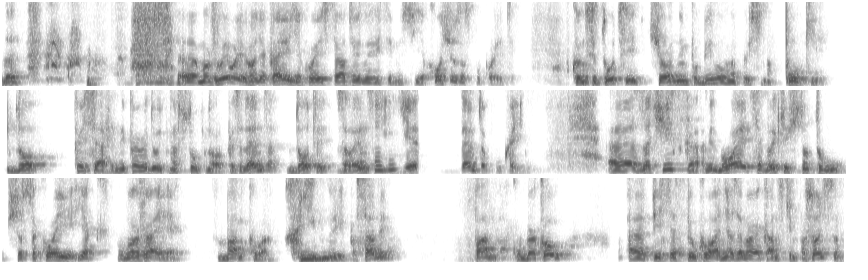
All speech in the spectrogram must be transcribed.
Да? Е, Можливо, його лякають якоюсь стратою легітимності. Я хочу заспокоїти. В Конституції чорним по білому написано: поки до присяги не приведуть наступного президента, доти Зеленський є президентом України. Е, Зачистка відбувається виключно тому, що з такої, як вважає банкова хлібної посади, пан Кубраков е, після спілкування з американським посольством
